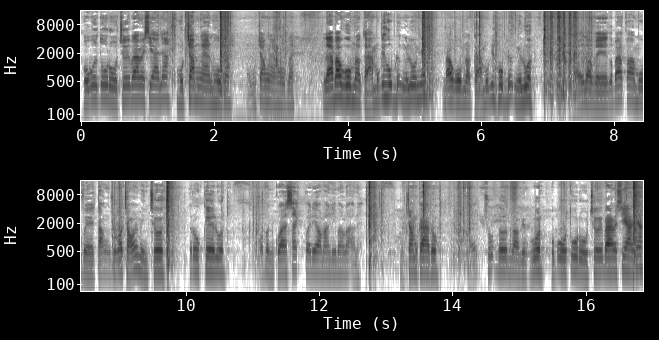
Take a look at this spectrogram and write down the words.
Hộp ô tô đồ chơi 30 xe nhá. 100 ngàn hộp này. 100 ngàn hộp này. Là bao gồm là cả một cái hộp đựng này luôn nhá. Bao gồm là cả một cái hộp đựng này luôn đấy là về các bác uh, mua về tặng cho các cháu mình chơi. Rất ok luôn. Có phần quay sách quay đeo mang đi mang lại này. 100k thôi. Đấy, chốt đơn vào việc luôn. Hộp ô tô đồ chơi 30 xe nhá.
